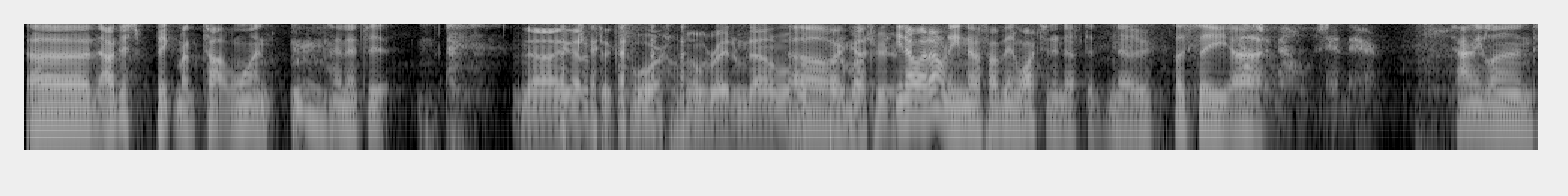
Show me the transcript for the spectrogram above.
uh, I'll just pick my top one, and that's it. No, you got to pick four. We'll write them down and we'll Oh put my them gosh. up here. You know, I don't even know if I've been watching enough to know. Let's see. Uh, know who's in there. Tiny Lund.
